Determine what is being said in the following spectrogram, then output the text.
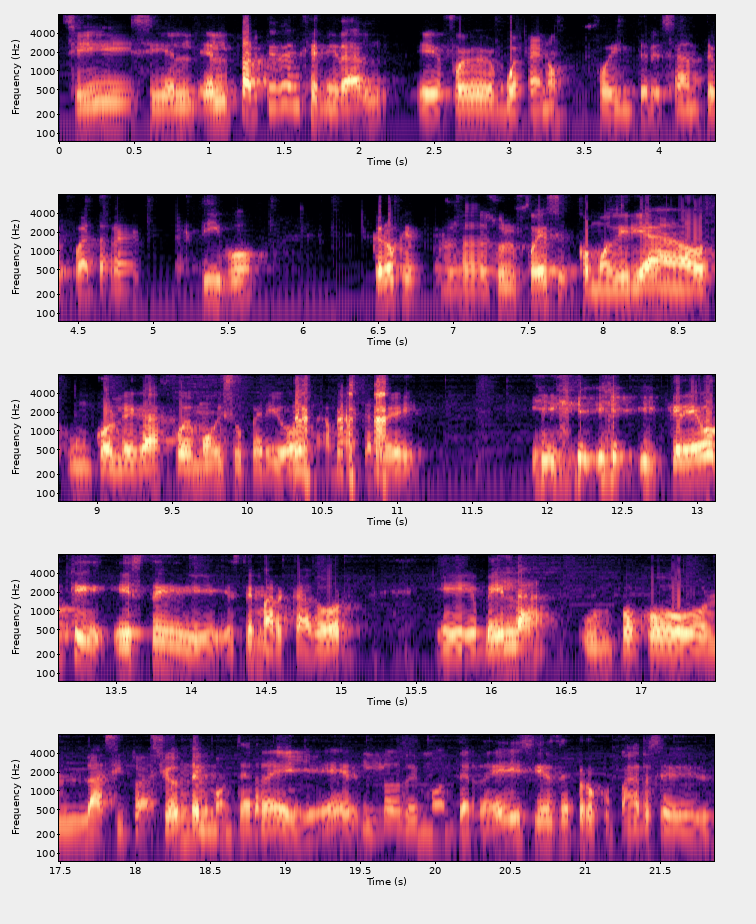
Sí, sí, el, el partido en general eh, fue bueno, fue interesante, fue atractivo. Creo que Cruz Azul fue, como diría un colega, fue muy superior a Monterrey. y, y- y creo que este, este marcador eh, vela un poco la situación del Monterrey. ¿eh? Lo de Monterrey sí es de preocuparse.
